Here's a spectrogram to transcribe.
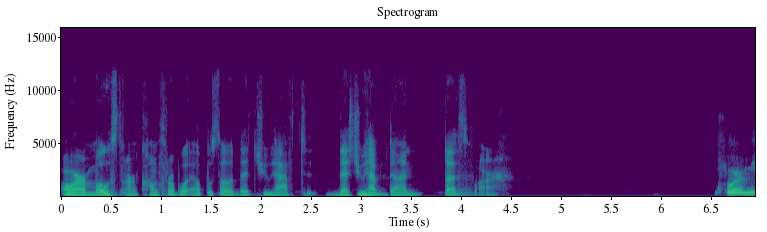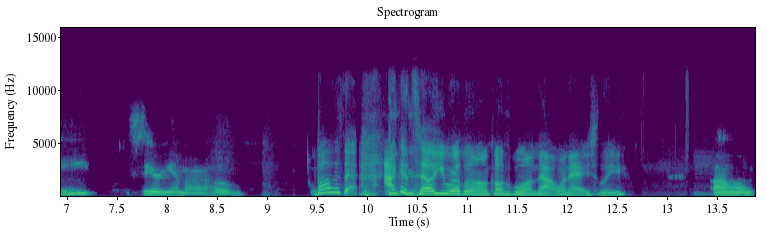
or most uncomfortable episode that you have to that you have done thus far? For me, Siri and my hoe. Why was that? I can tell you were a little uncomfortable on that one actually. Um,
